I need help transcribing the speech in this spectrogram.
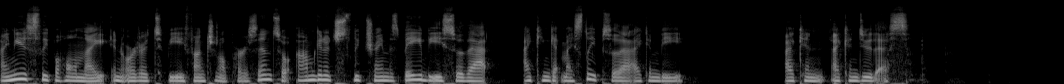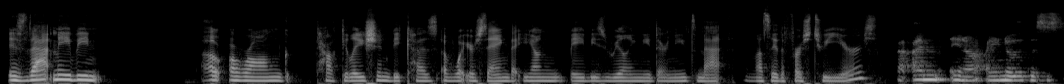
i need to sleep a whole night in order to be a functional person so i'm going to sleep train this baby so that i can get my sleep so that i can be i can i can do this is that maybe a, a wrong calculation because of what you're saying that young babies really need their needs met in let's say the first two years i'm you know i know that this is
